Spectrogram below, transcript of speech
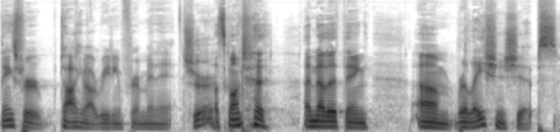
Thanks for talking about reading for a minute. Sure. Let's go on to another thing um, relationships.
